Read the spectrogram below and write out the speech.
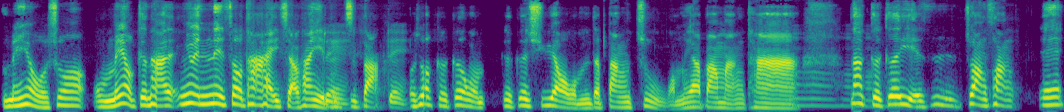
没有，我说我没有跟他，因为那时候他还小，他也不知道。对，我说哥哥，我哥哥需要我们的帮助，我们要帮忙他。那哥哥也是状况，哎，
